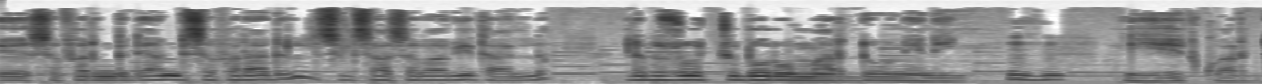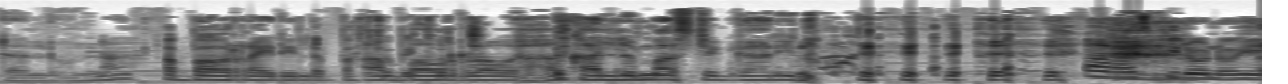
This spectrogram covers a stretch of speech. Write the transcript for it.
የሰፈር እንግዲህ አንድ ሰፈር አይደል? ስልሳ ሰባ ቤት አለ። ለብዙዎቹ ዶሮ ማርደው እኔ ነኝ። እየሄድኩ አርዳለሁ እና አባወራ የሌለባቸው አሀ፣ ካለማ አስቸጋሪ ነው። አራት ኪሎ ነው ይሄ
